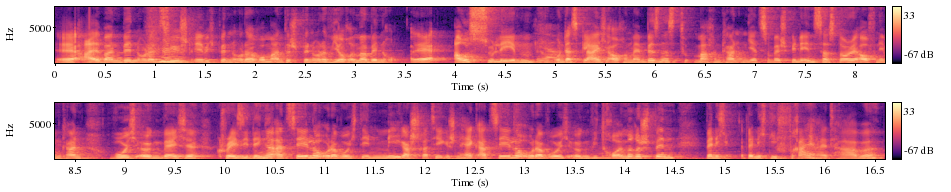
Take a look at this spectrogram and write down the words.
äh, albern bin oder zielstrebig bin oder romantisch bin oder wie auch immer bin, äh, auszuleben ja. und das gleich auch in meinem Business machen kann und jetzt zum Beispiel eine Insta-Story aufnehmen kann, wo ich irgendwelche crazy Dinge erzähle oder wo ich den mega strategischen Hack erzähle oder wo ich irgendwie mhm. träumerisch bin, wenn ich, wenn ich die Freiheit habe,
